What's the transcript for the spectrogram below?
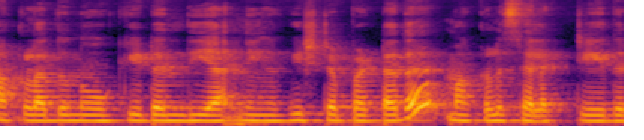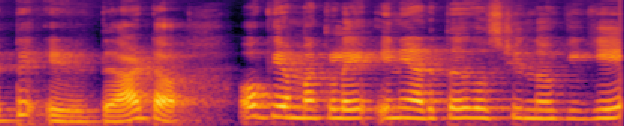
മക്കളത് നോക്കിയിട്ട് എന്ത് ചെയ്യുക? നിങ്ങൾക്ക് ഇഷ്ടപ്പെട്ടത് മക്കൾ സെലക്ട് ചെയ്തിട്ട് എഴുതുക കേട്ടോ. ഓക്കെ മക്കളെ ഇനി അടുത്ത ക്വസ്റ്റ്യൻ നോക്കിക്കേ.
